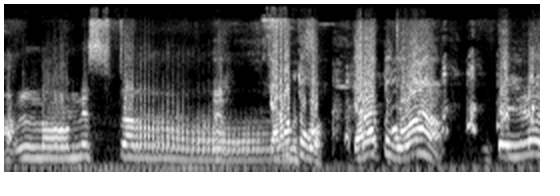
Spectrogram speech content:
ಹಲೋ ಮಿಸ್ಟರ್ ಕೆರ ತಗೋ ಕೆರ ತಗೋ. ಇಡು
